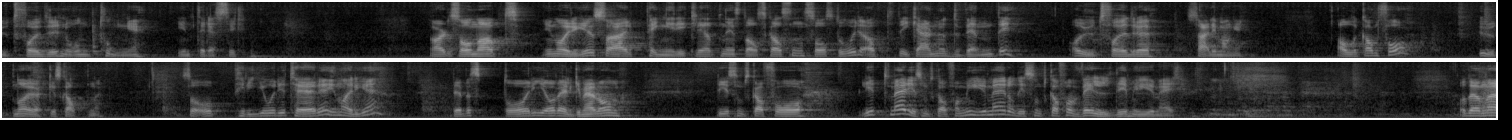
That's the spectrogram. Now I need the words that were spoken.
utfordrer noen tunge interesser. Nå er det sånn at i Norge så er pengerikeligheten i statskassen så stor at det ikke er nødvendig å utfordre særlig mange. Alle kan få uten å øke skattene. Så å prioritere i Norge det består i å velge mellom de som skal få litt mer, de som skal få mye mer, og de som skal få veldig mye mer. Og denne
